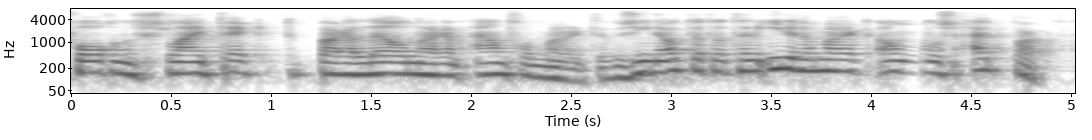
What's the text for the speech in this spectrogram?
volgende slide, trek ik de parallel naar een aantal markten. We zien ook dat het in iedere markt anders uitpakt.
